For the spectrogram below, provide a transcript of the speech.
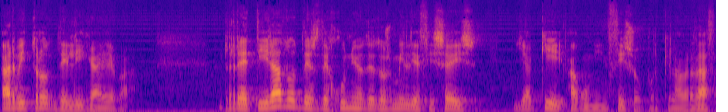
árbitro de Liga EVA. Retirado desde junio de 2016, y aquí hago un inciso porque la verdad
